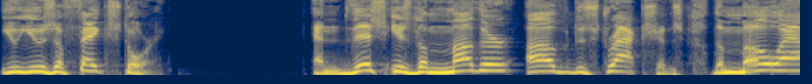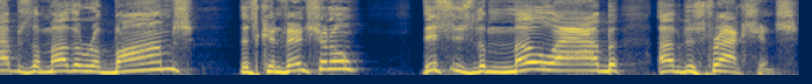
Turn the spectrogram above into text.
you use a fake story. And this is the mother of distractions. The Moab's the mother of bombs that's conventional. This is the Moab of distractions.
